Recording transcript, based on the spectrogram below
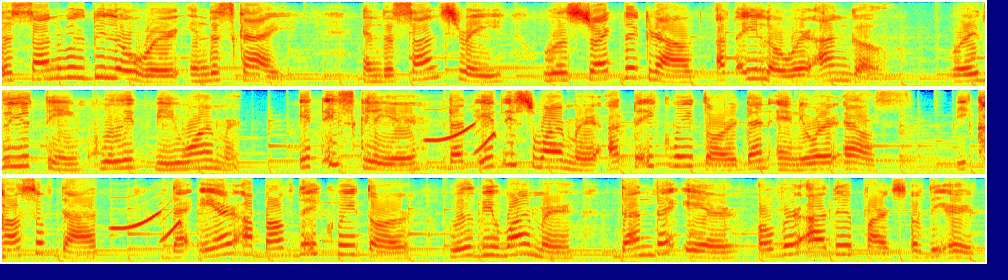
the sun will be lower in the sky and the sun's ray will strike the ground at a lower angle. Where do you think will it be warmer? It is clear that it is warmer at the equator than anywhere else. Because of that, the air above the equator will be warmer than the air over other parts of the earth.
